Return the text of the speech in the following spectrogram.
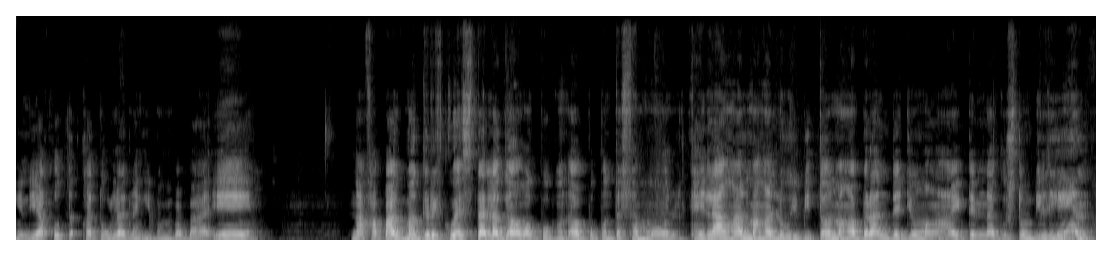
hindi ako katulad ng ibang babae na kapag mag-request talaga o magpupunta pupunta sa mall, kailangan mga Louis Vuitton, mga branded yung mga item na gustong bilhin.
